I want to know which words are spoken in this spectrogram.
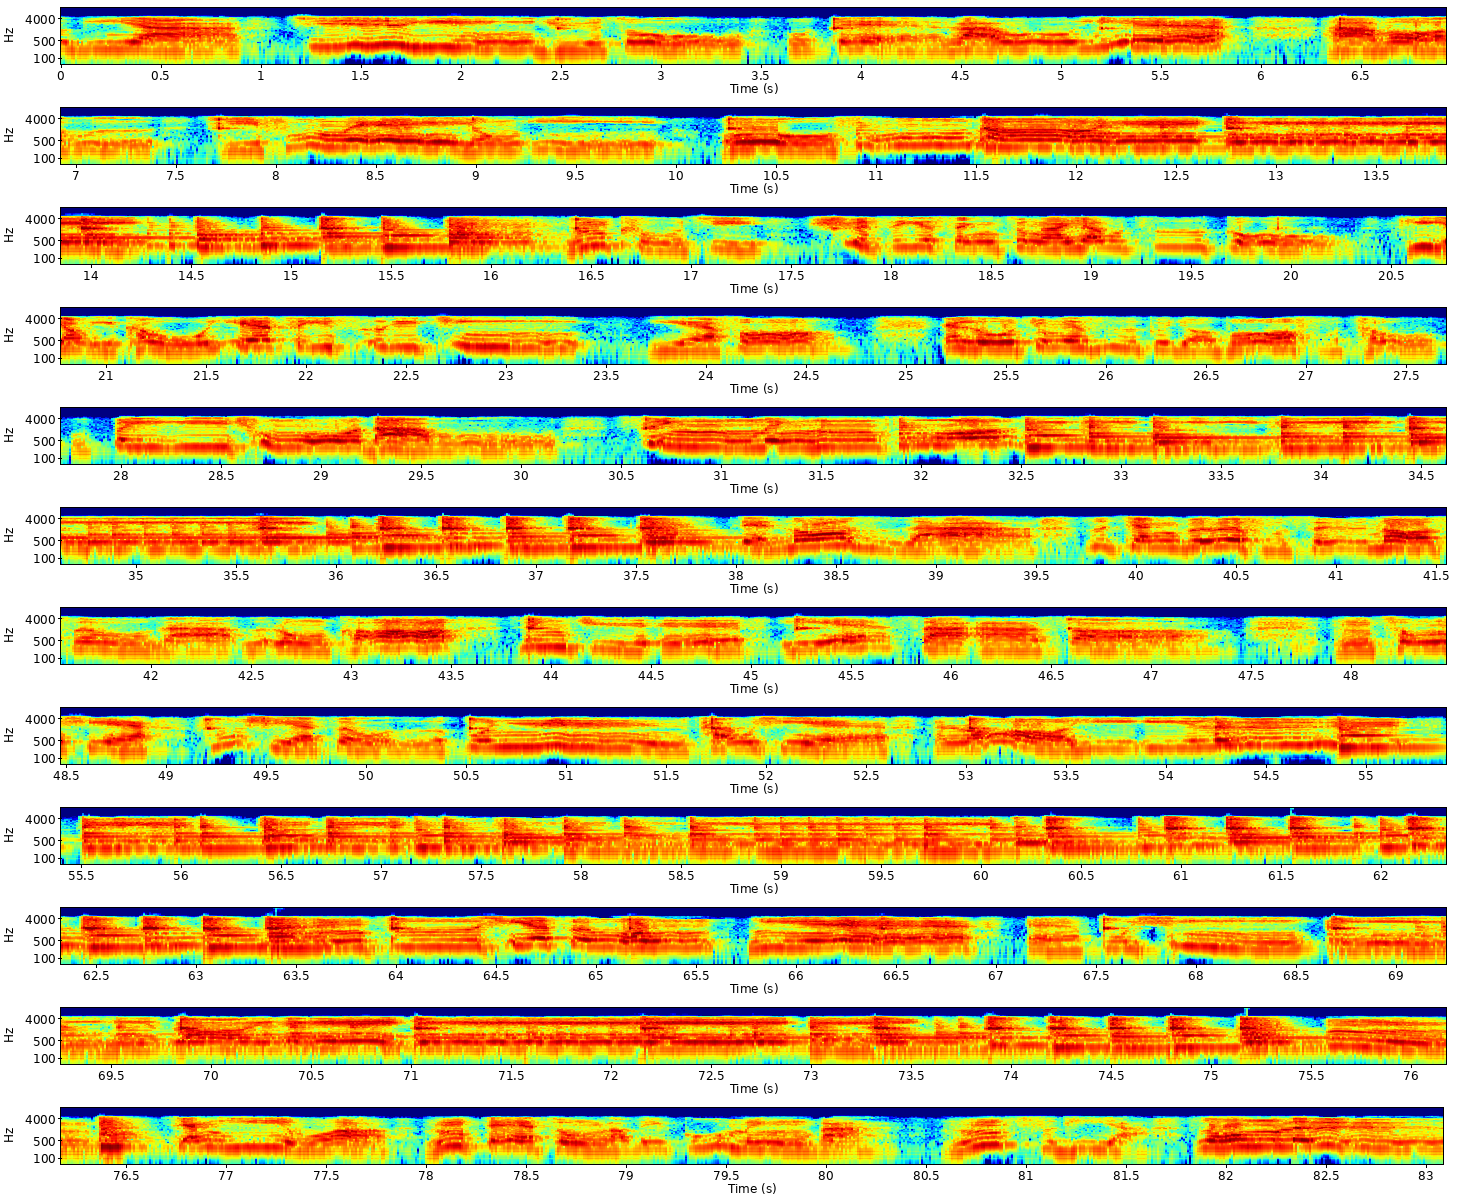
此个呀，几言就做得老爷，还不是几副哎容易。我父老哎，我估计学在心中啊有资格，他要一口也最死的金也放。哎，罗中的日子叫报复仇，悲却大悟，性命过。在闹市啊！是江畔扶手闹手上，是龙考人居脸杀杀。我从前父先走是国女头先老一路。只先做年不信。老哎，我，我带中了的古明白，我此地呀是红楼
